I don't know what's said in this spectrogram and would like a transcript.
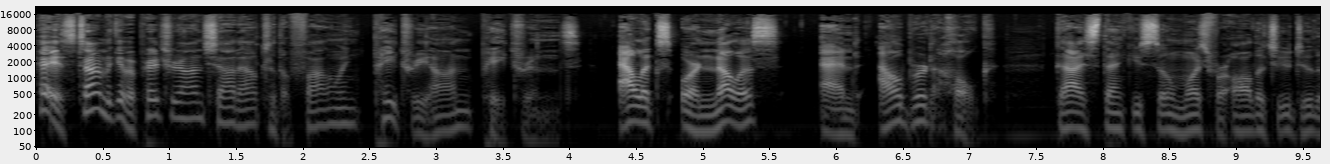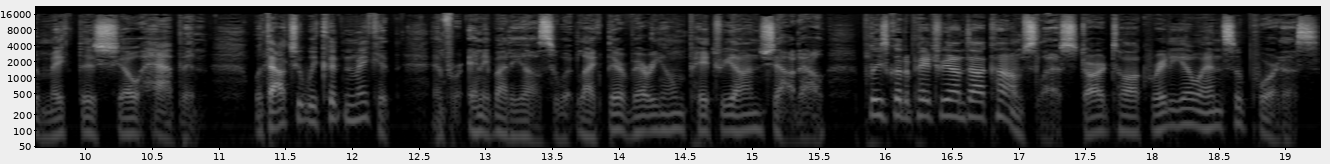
Hey, it's time to give a Patreon shout out to the following Patreon patrons Alex Ornelas and Albert Hulk. Guys, thank you so much for all that you do to make this show happen. Without you, we couldn't make it. And for anybody else who would like their very own Patreon shout out, please go to patreon.com slash Star Talk Radio and support us.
